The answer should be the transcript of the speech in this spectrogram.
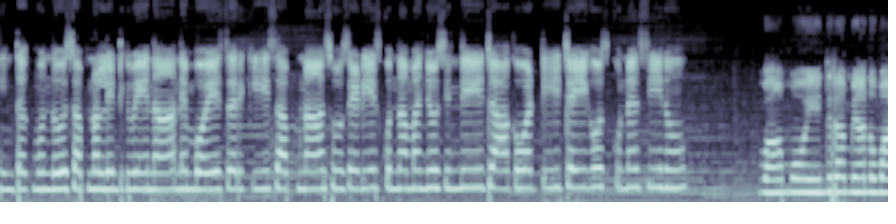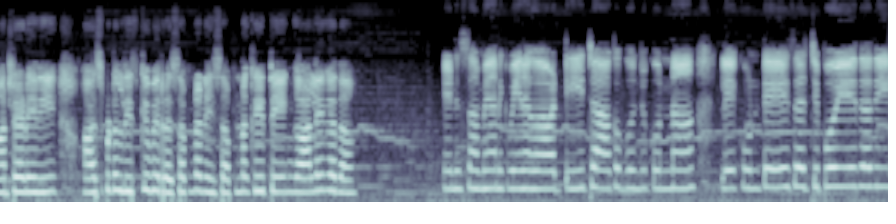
ఇంతకు ముందు సప్నోళ్ళ ఇంటికి పోయినా నేను పోయేసరికి సప్న సూసైడ్ చేసుకుందామని చూసింది. చాకు పట్టి చెయ్యి కోసుకున్న సీను. వామ్మో ఏంది రమ్య నువ్వు మాట్లాడేది? హాస్పిటల్ తీసుకుపోయారా సప్న నీ సప్నకైతే ఏం కాలే కదా. నేను సమయానికి పోయినా కాబట్టి చాకు గుంజుకున్నా లేకుంటే చచ్చిపోయేది అది.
